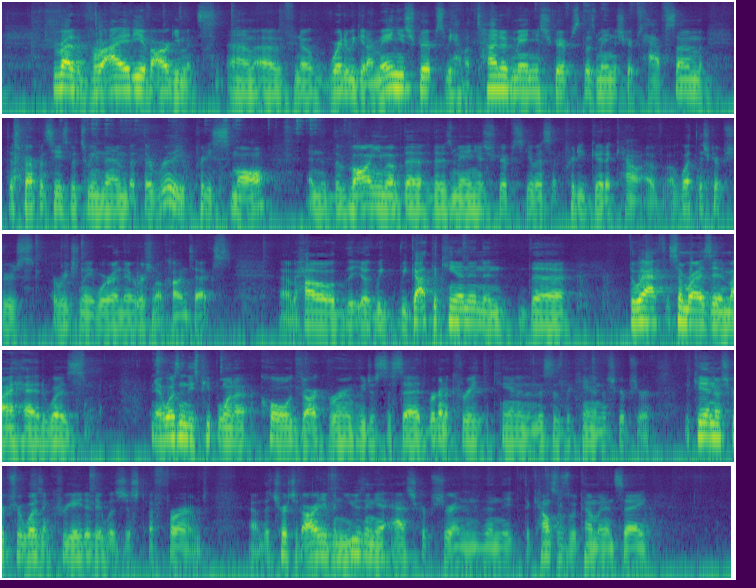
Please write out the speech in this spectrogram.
provided a variety of arguments um, of you know where do we get our manuscripts? We have a ton of manuscripts. Those manuscripts have some discrepancies between them but they're really pretty small. And the, the volume of the, those manuscripts give us a pretty good account of, of what the scriptures originally were in their original context. Um, how the, you know, we, we got the canon and the the way I summarized it in my head was it wasn't these people in a cold, dark room who just said, we're going to create the canon and this is the canon of Scripture. The canon of Scripture wasn't created, it was just affirmed. Um, the church had already been using it as Scripture, and then the, the councils would come in and say,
